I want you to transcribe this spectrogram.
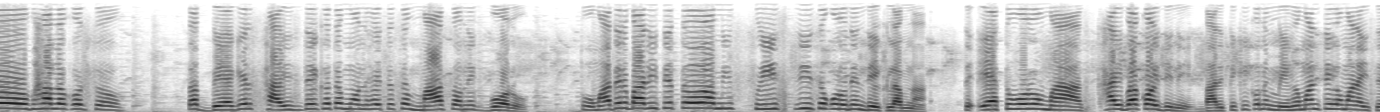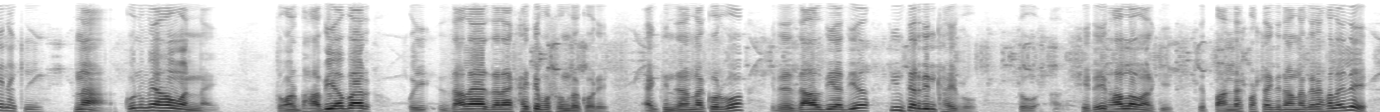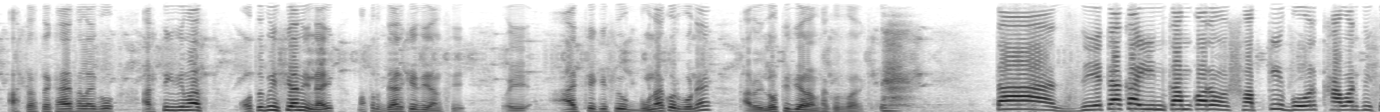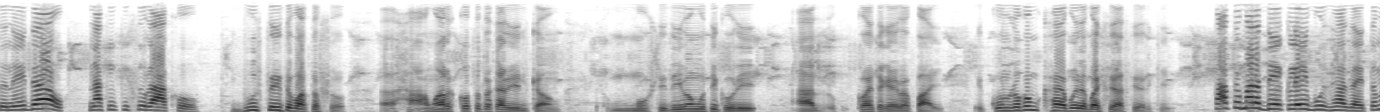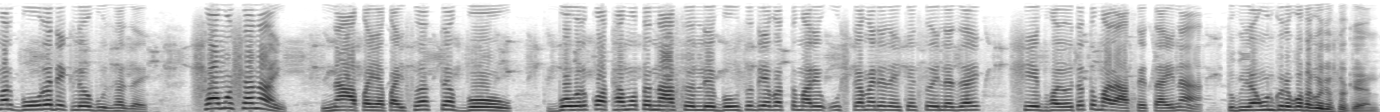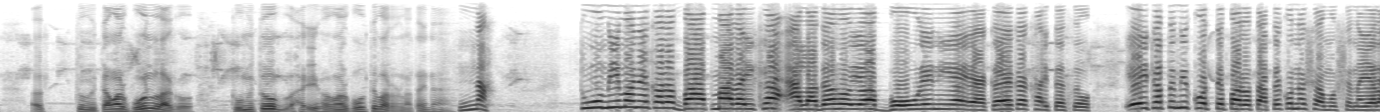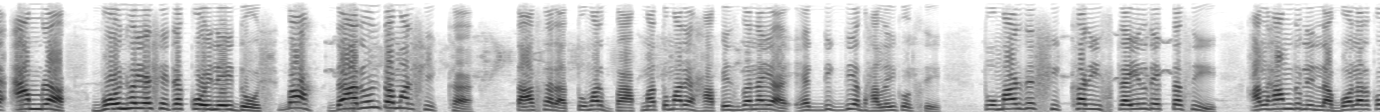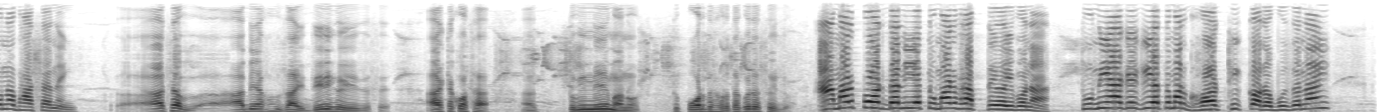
ভালো করছ। তা ব্যাগের সাইজ দেখে তো মনে হইতেছে মাছ অনেক বড়। তোমাদের বাড়িতে তো আমি ফ্রিজ ফ্রিজও কোনোদিন দেখলাম না। তো এত বড় মাছ, খাইবা কয়দিনে? বাড়িতে কি কোনো মেহমান টেহমান আইছে নাকি? না, কোনো মেহমান নাই। তোমার ভাবি আবার ওই জ্বালায়া জ্বালায়া খাইতে পছন্দ করে। একদিন রান্না করব, এটা জাল দিয়া দিয়া তিন চার দিন খাইবো। তো সেটাই ভাবলাম আর কি, যে পাঙ্গাস মাছটা একদিন রান্না করে ফেলাইলে আস্তে আস্তে খাইয়া ফেলাইবো। আর চিংড়ি মাছ অত বেশি আনি নাই মাত্র দেড় কেজি আনছি। ওই আজকে কিছু বুনা করব না আর ওই লতি দিয়ে রান্না করব আর কি। তা যে টাকা ইনকাম করো সব কি বোর খাওয়ার পিছনেই দাও নাকি কিছু রাখো? বুঝতেই তো পারতেছো আমার কত টাকার ইনকাম মসজিদে ইমামতি করি আর কয় টাকা এবার পাই? কোন রকম খায়া পয়লা বাইসে আছি আর কি। তা তোমার দেখলেই বোঝা যায় তোমার বউরা দেখলেও বোঝা যায়। সমস্যা নাই না পাইয়া পাইছো একটা বউ। বউয়ের কথা মতো না চললে বউ যদি আবার তোমার উষ্টা মেরে রেখে চলে যায় সে ভয়ও তো তোমার আছে তাই না? তুমি এমন করে কথা কইতেছো কেন? তুমি তো আমার বোন লাগো। তুমি তো এভাবে আমার বলতে পারো না তাই না? না। তুমি মনে করো বাপ মা রাইখা আলাদা হইয়া বউরে নিয়ে একা একা খাইতেছো। এইটা তুমি করতে পারো তাতে কোনো সমস্যা নাই। আর আমরা বোন হইয়া সেটা কইলেই দোষ। বাহ দারুণ তোমার শিক্ষা। তাছাড়া তোমার বাপ মা তোমারে হাফেজ বানাইয়া একদিক দিয়ে ভালোই করছে। তোমার যে শিক্ষার স্টাইল দেখতাছি আলহামদুলিল্লাহ বলার কোনো ভাষা নেই। আচ্ছা আমি এখন যাই দেরি হয়ে যেতেছে আর একটা কথা তুমি মেয়ে মানুষ তো পর্দা সরতা করে চইল আমার পর্দা নিয়ে তোমার ভাবতে হইব না। তুমি আগে গিয়ে তোমার ঘর ঠিক করো বুঝো নাই?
